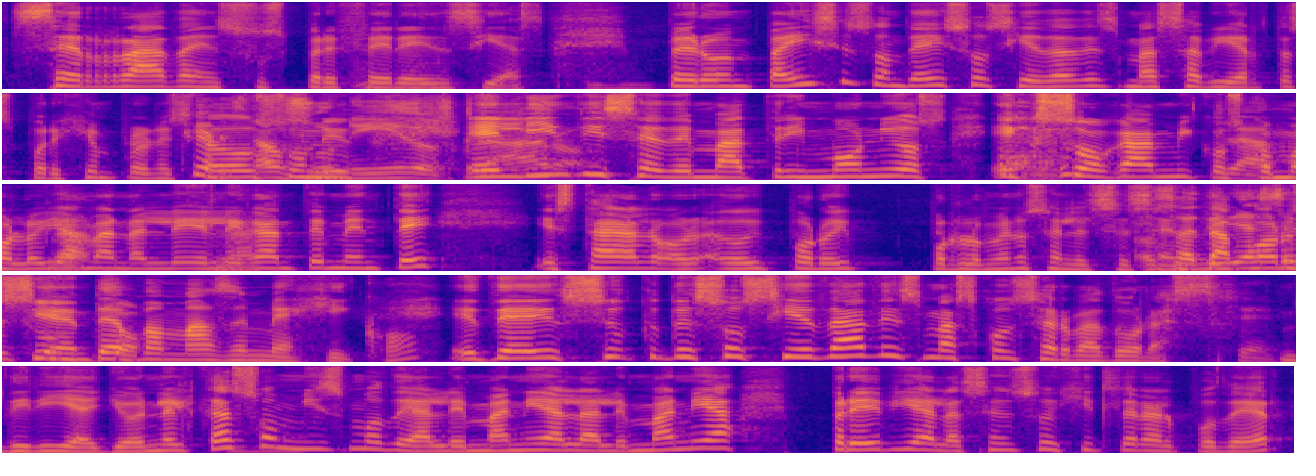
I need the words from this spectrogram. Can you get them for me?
cerrada en sus preferencias. Pero en países donde hay sociedades más abiertas, por ejemplo en Estados, Unidos, el índice de matrimonios exogámicos, como lo llaman elegantemente, está hoy por hoy por lo menos en el 60%. O sea, es un tema más de México? Eh, de, de sociedades más conservadoras, diría yo. En el caso mismo de Alemania, la Alemania previa al ascenso de Hitler al poder,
